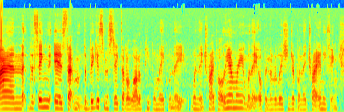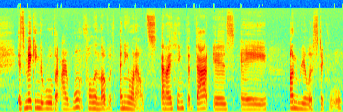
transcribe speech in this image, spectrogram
And the thing is that the biggest mistake that a lot of people make when they when they try polyamory, when they open the relationship, when they try anything, is making the rule that I won't fall in love with anyone else. And I think that that is a unrealistic rule.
